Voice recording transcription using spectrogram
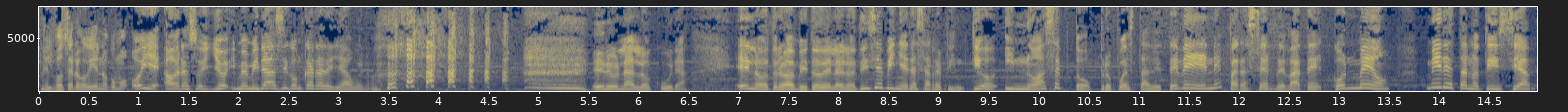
el vocero gobierno, como, oye, ahora soy yo. Y me miraba así con cara de ya, bueno. Era una locura. En otro ámbito de la noticia, Piñera se arrepintió y no aceptó propuesta de TVN para hacer debate con Meo. Mire esta noticia.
